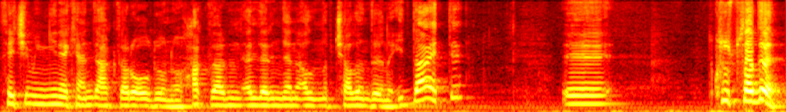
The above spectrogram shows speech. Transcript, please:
seçimin yine kendi hakları olduğunu, haklarının ellerinden alınıp çalındığını iddia etti. Ee, kutsadı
